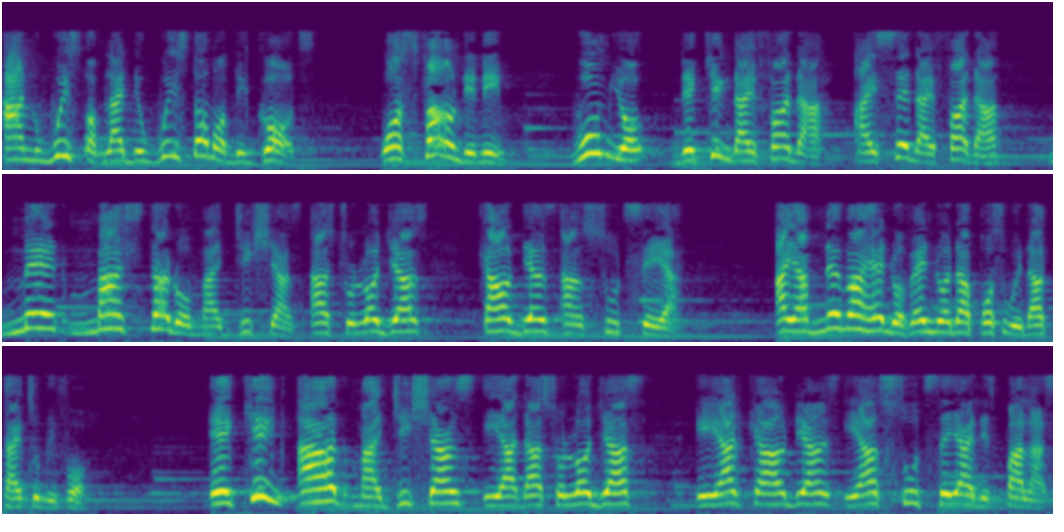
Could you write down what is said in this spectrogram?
and wisdom, like the wisdom of the gods, was found in him. Whom your the king thy father, I said thy father, made master of magicians, astrologers, Chaldeans, and soothsayer. I have never heard of any other person with that title before. A king had magicians, he had astrologers, he had Chaldeans, he had soothsayer in his palace.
